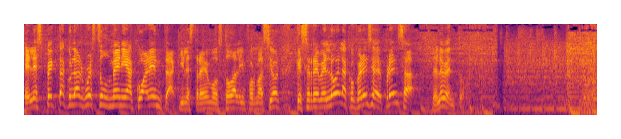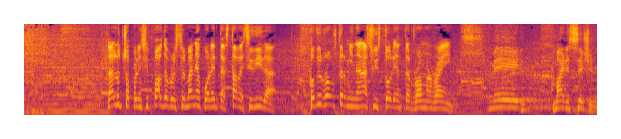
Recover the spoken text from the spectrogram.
el espectacular WrestleMania 40. Aquí les traemos toda la información que se reveló en la conferencia de prensa del evento. La lucha principal de WrestleMania 40 está decidida. Cody Rhodes terminará su historia ante Roman Reigns. Made my decision.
